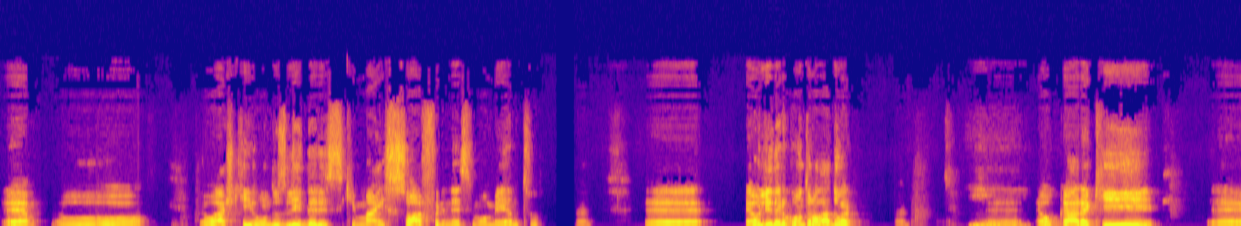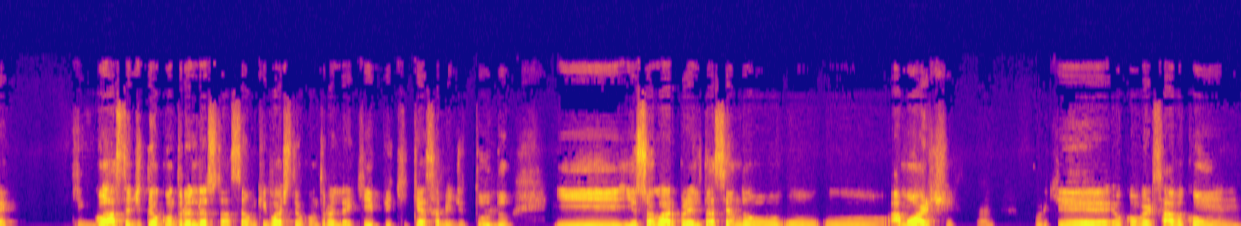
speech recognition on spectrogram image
É, o, eu acho que um dos líderes que mais sofre nesse momento né, é, é o líder controlador. Né? É, é, o cara que, é, que gosta de ter o controle da situação, que gosta de ter o controle da equipe, que quer saber de tudo. E isso agora para ele está sendo o, o, a morte porque eu conversava com,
